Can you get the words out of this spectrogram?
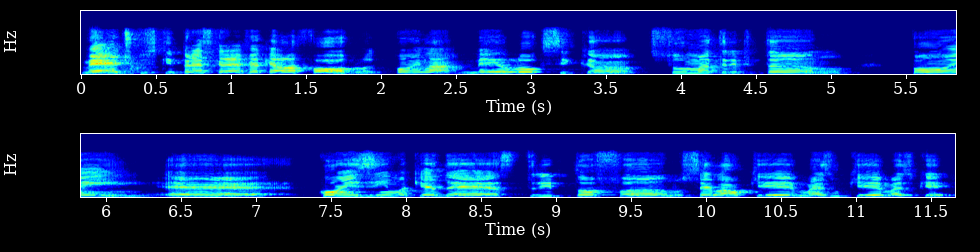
Médicos que prescrevem aquela fórmula, põe lá meloxicam, sumatriptano, põe é, coenzima Q10, triptofano, sei lá o que, mais o que, mais o que.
